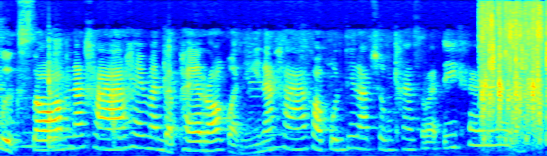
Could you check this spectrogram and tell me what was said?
ฝึกซ้อมนะคะ ให้มันแบบไพเราะกว่านี้นะคะ ขอบคุณที่รับชมค่ะ สวัสดีค่ะ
